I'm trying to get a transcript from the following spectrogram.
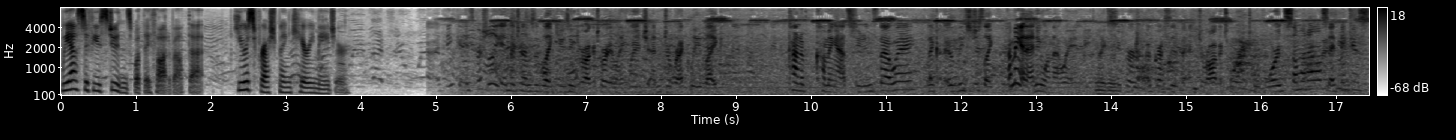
We asked a few students what they thought about that. Here's freshman Carrie Major. I think especially in the terms of like using derogatory language and directly like kind of coming at students that way, like at least just like coming at anyone that way and being like Mhm. super aggressive and derogatory towards someone else, I think is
